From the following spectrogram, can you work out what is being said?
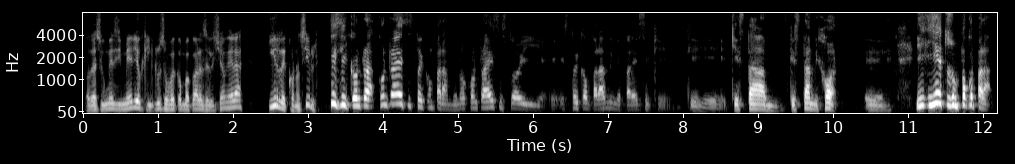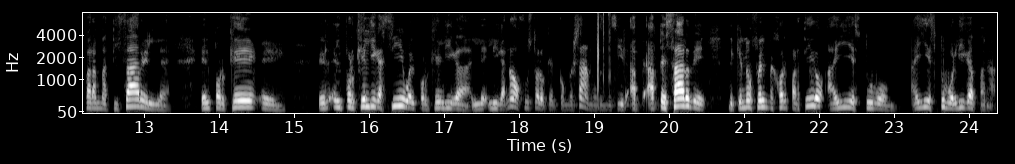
o de hace un mes y medio, que incluso fue convocado a la selección, era irreconocible. Sí, sí, contra, contra ese estoy comparando, ¿no? Contra ese estoy, estoy comparando y me parece que, que, está, que está mejor. Eh, y, esto es un poco para, para matizar el, el por qué. Eh, el, por qué liga sí o el por qué liga, liga no, justo lo que conversamos, es decir, a, pesar de, de, que no fue el mejor partido, ahí estuvo, ahí estuvo liga para,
